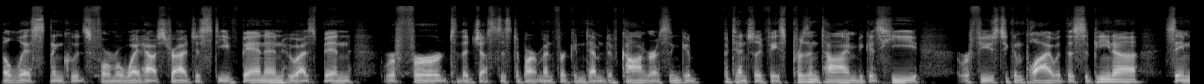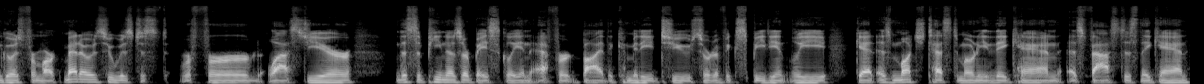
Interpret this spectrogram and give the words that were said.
The list includes former White House strategist Steve Bannon, who has been referred to the Justice Department for contempt of Congress and could potentially face prison time because he refused to comply with the subpoena. Same goes for Mark Meadows, who was just referred last year. The subpoenas are basically an effort by the committee to sort of expediently get as much testimony they can as fast as they can.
